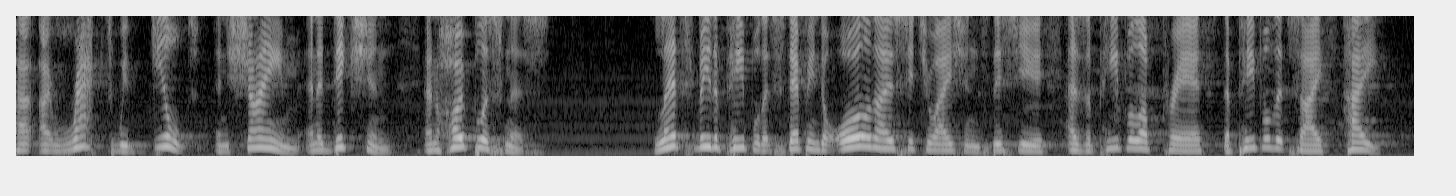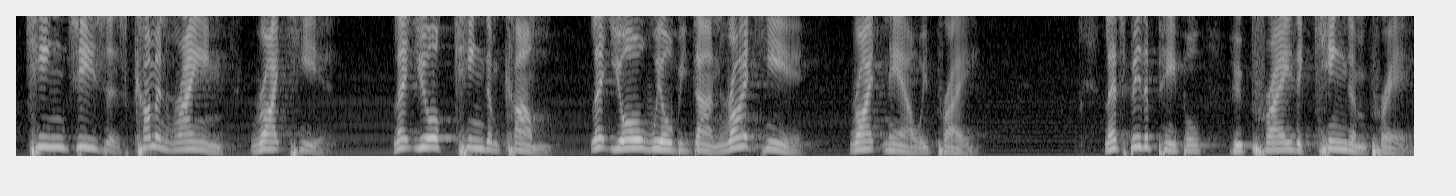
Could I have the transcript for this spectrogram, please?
are racked with guilt and shame and addiction and hopelessness. Let's be the people that step into all of those situations this year as a people of prayer, the people that say, hey, King Jesus, come and reign right here. Let your kingdom come. Let your will be done right here, right now, we pray. Let's be the people who pray the kingdom prayer,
